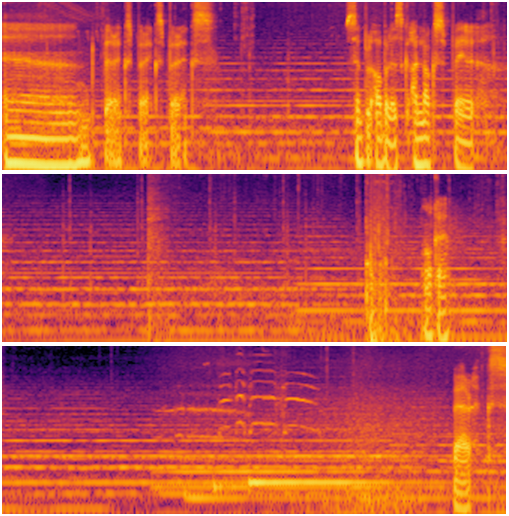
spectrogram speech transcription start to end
And barracks, barracks, barracks. Simple obelisk, unlock spell. Okay. Barracks.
